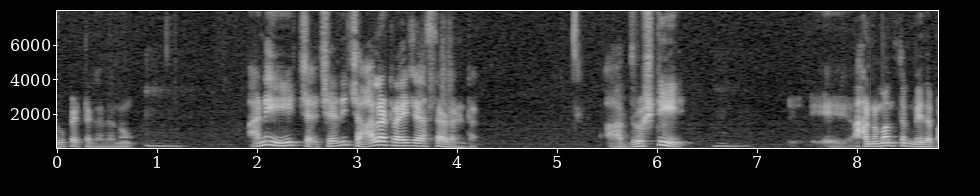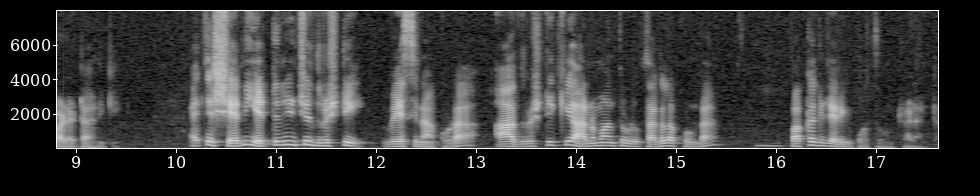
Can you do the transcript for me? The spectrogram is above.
చూపెట్టగలను అని చ- శని చాలా ట్రై చేస్తాడంట. ఆ దృష్టి హనుమంతుని మీద పడటానికి. అయితే శని ఎటు నుంచి దృష్టి వేసినా కూడా ఆ దృష్టికి హనుమంతుడు తగలకుండా పక్కకి జరిగిపోతూ ఉంటాడంట.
